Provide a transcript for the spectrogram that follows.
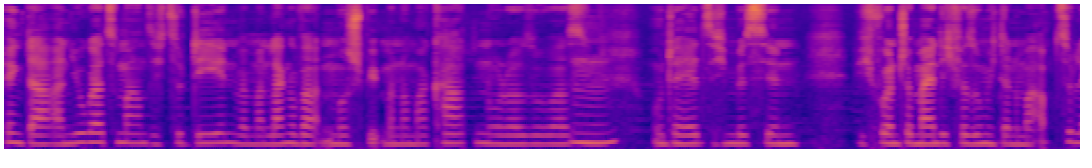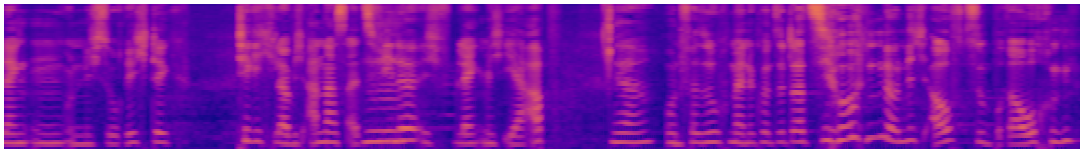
fängt da an, Yoga zu machen, sich zu dehnen. Wenn man lange warten muss, spielt man nochmal Karten oder sowas. Mhm. Unterhält sich ein bisschen. Wie ich vorhin schon meinte, ich versuche mich dann immer abzulenken und nicht so richtig. Ticke ich, glaube ich, anders als mhm. viele. Ich lenke mich eher ab ja. und versuche meine Konzentration noch nicht aufzubrauchen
